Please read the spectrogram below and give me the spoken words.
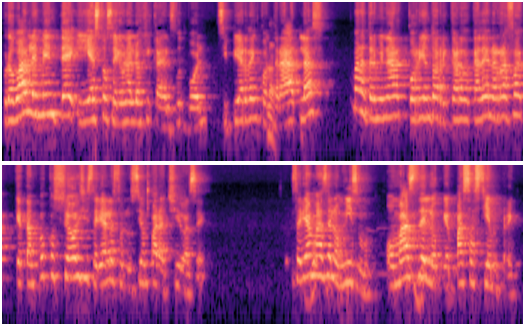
Probablemente, y esto sería una lógica del fútbol, si pierden contra Atlas, van a terminar corriendo a Ricardo Cadena, Rafa, que tampoco sé hoy si sería la solución para Chivas, ¿eh? Sería más de lo mismo, o más de lo que pasa siempre,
